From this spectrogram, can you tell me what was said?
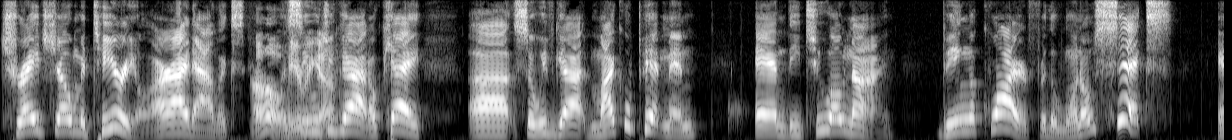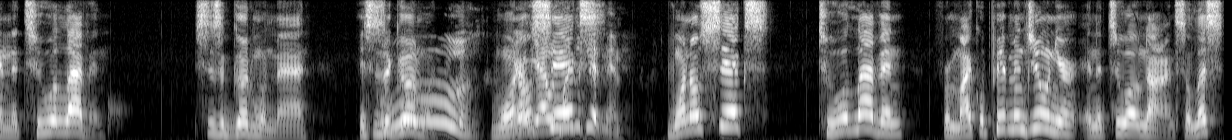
trade show material. All right, Alex. Oh, let's see what go. you got. Okay. Uh, so we've got Michael Pittman and the 209 being acquired for the 106 and the 211. This is a good one, man. This is a good one. Ooh, oh where we at with Michael 106. Pittman? 106 211 for Michael Pittman Jr. in the 209. So let's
